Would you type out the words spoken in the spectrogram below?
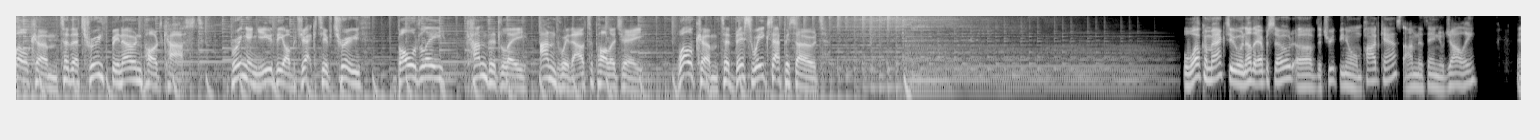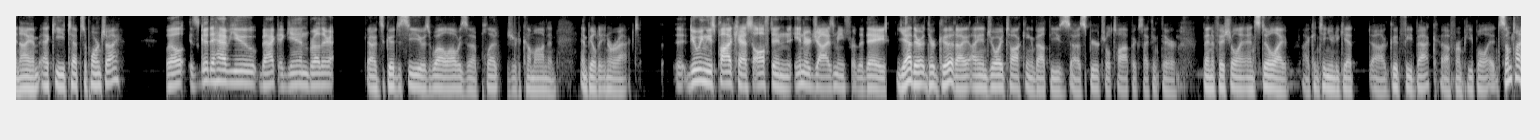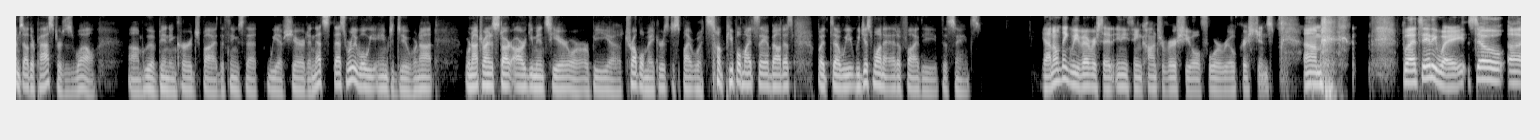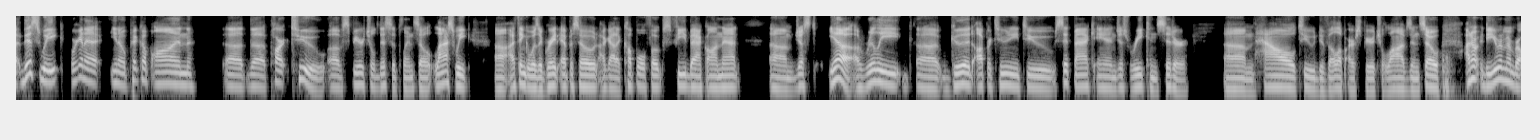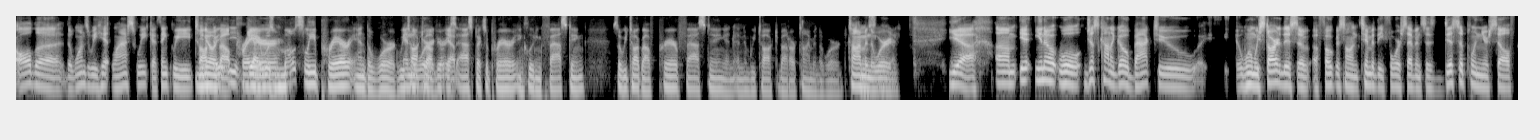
Welcome to the Truth Be Known podcast, bringing you the objective truth boldly, candidly, and without apology. Welcome to this week's episode. Well, welcome back to another episode of the Truth Be Known podcast. I'm Nathaniel Jolly. And I am Eki Tepsapornchai. Well, it's good to have you back again, brother. Uh, it's good to see you as well. Always a pleasure to come on and, and be able to interact. Uh, doing these podcasts often energize me for the day. Yeah, they're they're good. I, I enjoy talking about these uh, spiritual topics. I think they're beneficial, and, and still I I continue to get uh, good feedback uh, from people, and sometimes other pastors as well um, who have been encouraged by the things that we have shared and that's that's really what we aim to do we're not we're not trying to start arguments here or, or be uh, troublemakers despite what some people might say about us but uh, we we just want to edify the the saints yeah i don't think we've ever said anything controversial for real christians um, but anyway so uh, this week we're gonna you know pick up on uh, the part two of spiritual discipline so last week uh, I think it was a great episode. I got a couple folks feedback on that. Um, just yeah, a really uh, good opportunity to sit back and just reconsider um, how to develop our spiritual lives. And so, I don't. Do you remember all the the ones we hit last week? I think we talked you know, about it, prayer. Yeah, it was mostly prayer and the word. We talked word, about various yep. aspects of prayer, including fasting. So we talked about prayer, fasting, and and then we talked about our time in the Word. Time in the Word. Yeah. Um, it, you know, we'll just kind of go back to when we started this, a, a focus on Timothy 4 7 says, discipline yourself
